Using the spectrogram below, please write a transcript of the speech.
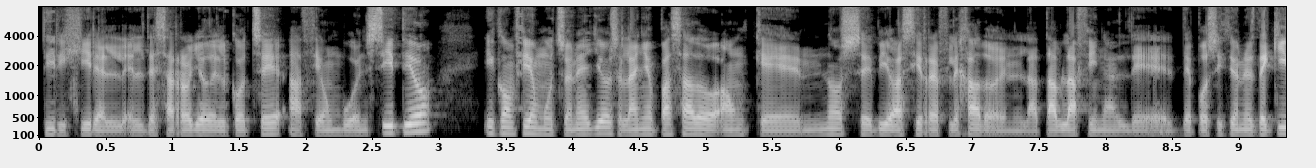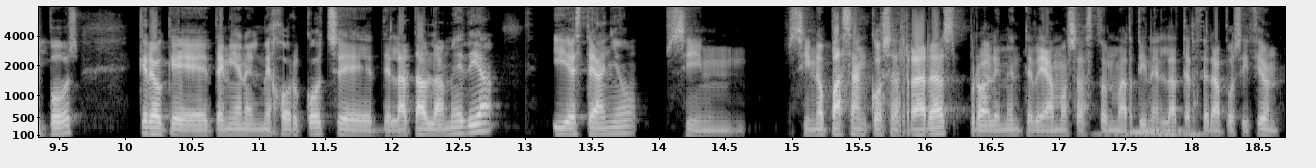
dirigir el desarrollo del coche hacia un buen sitio y confío mucho en ellos. El año pasado, aunque no se vio así reflejado en la tabla final de, posiciones de equipos, creo que tenían el mejor coche de la tabla media y este año, sin, si no pasan cosas raras, probablemente veamos a Aston Martin en la tercera posición.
